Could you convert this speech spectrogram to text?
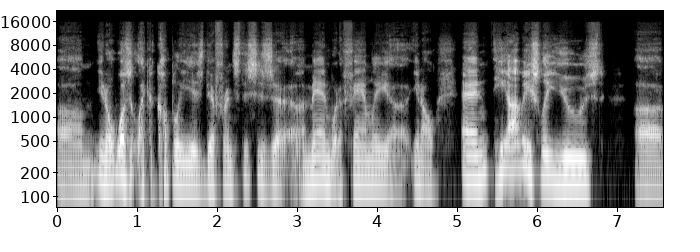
Um, you know, it wasn't like a couple of years difference. This is a, a man with a family, uh, you know, and he obviously used uh,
